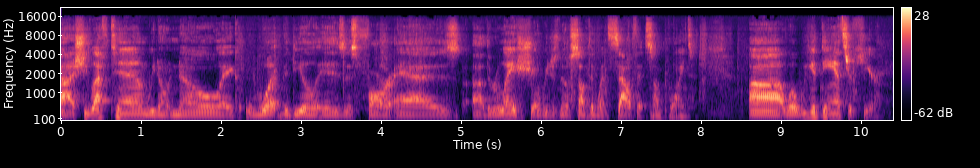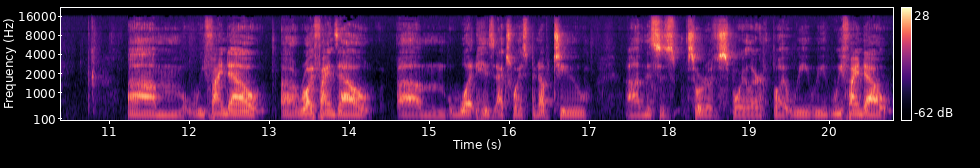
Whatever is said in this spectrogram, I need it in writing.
uh, she left him. We don't know like what the deal is as far as uh, the relationship. We just know something went south at some point. Uh, well, we get the answer here. Um, we find out. Uh, Roy finds out um, what his ex-wife's been up to. Um, this is sort of a spoiler, but we, we we find out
